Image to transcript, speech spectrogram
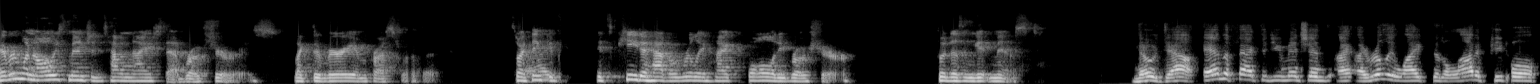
Everyone always mentions how nice that brochure is. Like they're very impressed with it. So I think Right. it's, it's key to have a really high quality brochure so it doesn't get missed. No doubt. And the fact that you mentioned, I, I really like that a lot of people,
